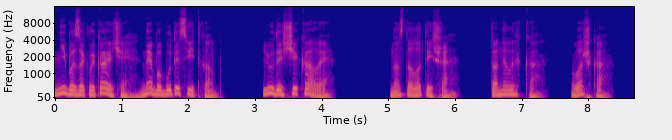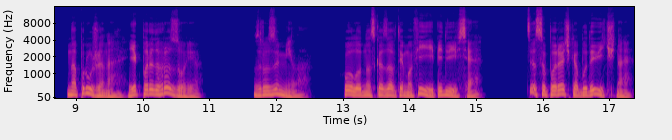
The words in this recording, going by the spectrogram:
ніби закликаючи небо бути свідком. Люди ж чекали. Настала тиша, та нелегка, важка, напружена, як перед грозою. Зрозуміло. Холодно сказав Тимофій і підвівся. Ця суперечка буде вічна.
